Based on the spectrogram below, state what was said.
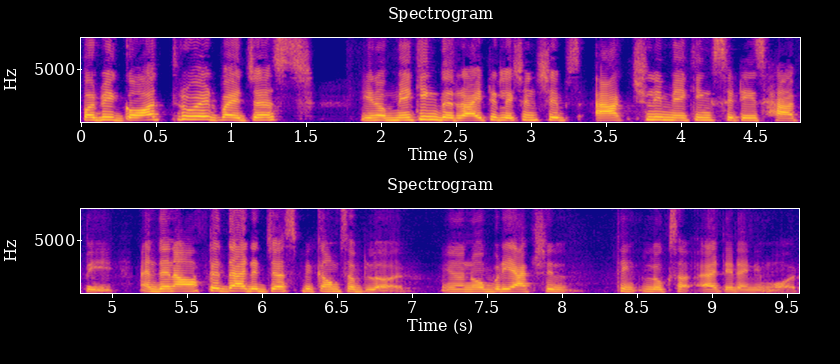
but we got through it by just you know making the right relationships, actually making cities happy, and then after that, it just becomes a blur. You know, nobody actually think, looks at it anymore.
